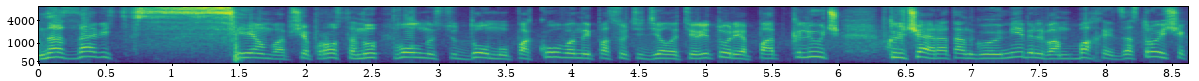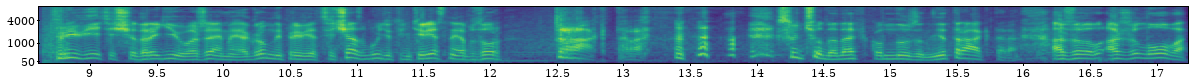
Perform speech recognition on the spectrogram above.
На зависть всем вообще просто, ну, полностью дом упакованный, по сути дела, территория под ключ, включая ротанговую мебель, вам бахает застройщик. Приветище, дорогие уважаемые, огромный привет. Сейчас будет интересный обзор трактора. Шучу, да нафиг он нужен. Не трактора, а, жил, а жилого,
